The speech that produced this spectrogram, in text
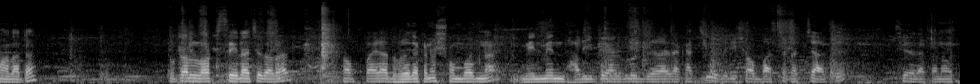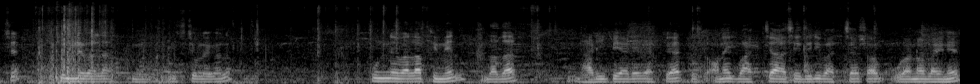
মাদাটা। টোটাল লট সেল আছে দাদার। সব পায়রা ধরে দেখানো সম্ভব না। মেন মেন ধাড়ি পেয়ারগুলো যারা দেখাচ্ছি, ওদেরই সব বাচ্চা টাচ্চা আছে। ছেড়ে দেখানো হচ্ছে। পুণ্যেবেলা চলে গেল। পুণ্যেবেলা ফিমেল দাদার। ধাড়ি পেয়ারের এক পেয়ার। অনেক বাচ্চা আছে, এদেরই বাচ্চা সব উড়ানো লাইনের।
